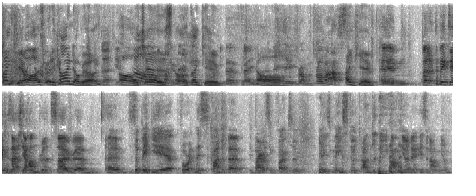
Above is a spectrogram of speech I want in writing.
thank you. Oh, that's really kind of you. Oh, cheers. Oh, thank you. Happy birthday Oh. to you from from us. Thank you. Um, but the Big Dip is actually 100, so um, um, it's a big year for it. And this kind of uh, embarrassing photo is me stood under the onion. It is an onion.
